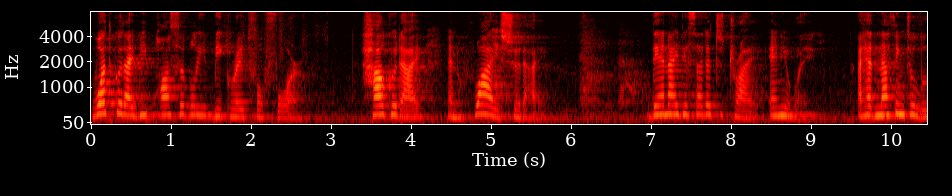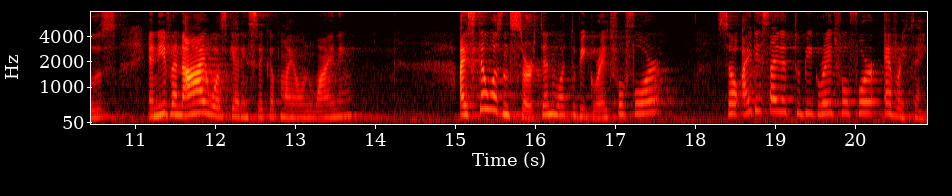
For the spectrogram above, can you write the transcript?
What could I be possibly be grateful for? How could I, and why should I? Then I decided to try anyway. I had nothing to lose, and even I was getting sick of my own whining. I still wasn't certain what to be grateful for, so I decided to be grateful for everything.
